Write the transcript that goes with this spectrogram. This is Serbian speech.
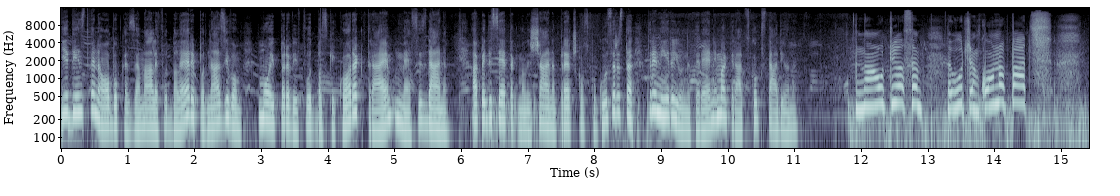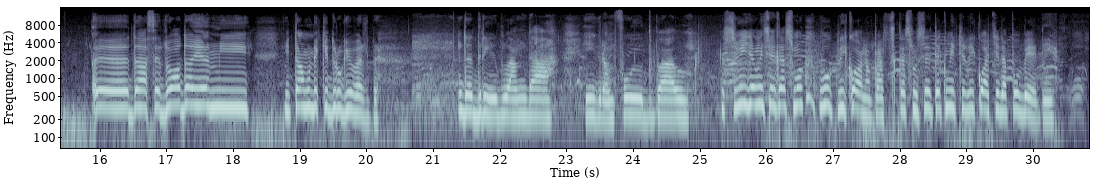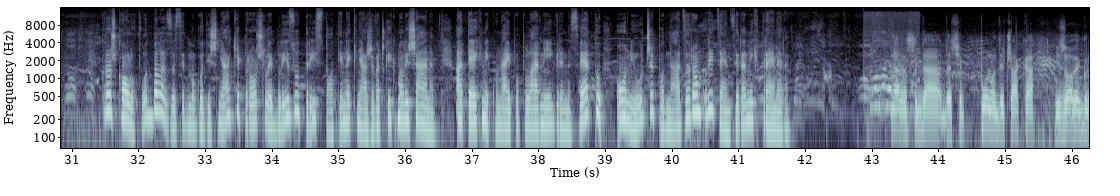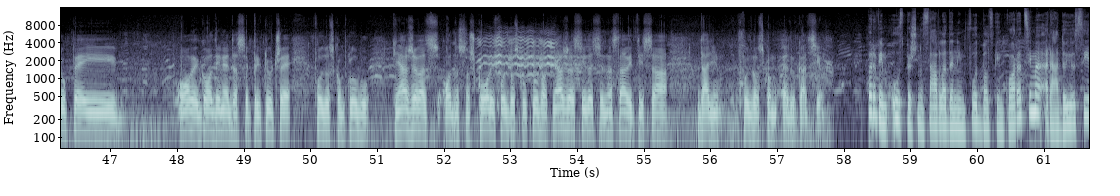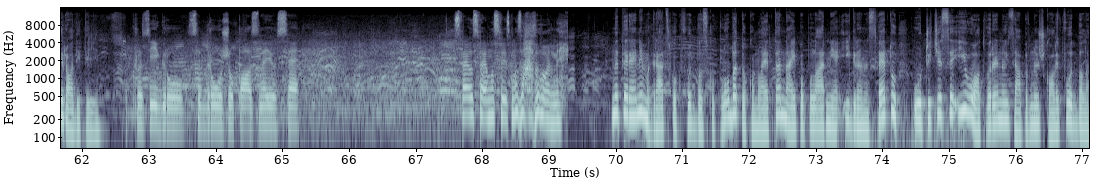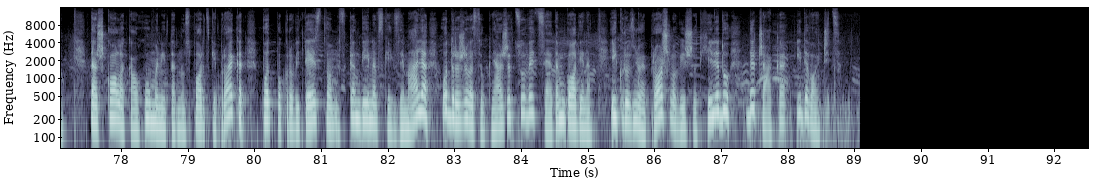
Jedinstvena obuka za male futbalere pod nazivom Moj prvi futbalski korak traje mesec dana, a 50 mališana predškolskog uzrasta treniraju na terenima gradskog stadiona. Naučio sam da vučem konopac, e, da se dodajem i, i tamo neke druge vežbe. Da driblam, da igram futbal. Sviđa mi se kad smo vukli konopac, kad smo se takmičili ko će da pobedi. Kroz školu futbala za sedmogodišnjake prošlo je blizu 300 knjaževačkih mališana, a tehniku najpopularnije igre na svetu oni uče pod nadzorom licenciranih trenera. Nadam se da, da će puno dečaka iz ove grupe i ove godine da se priključe futbolskom klubu Knjaževac, odnosno školi futbolskog kluba Knjaževac i da će nastaviti sa daljim futbolskom edukacijom. Prvim uspešno savladanim futbalskim koracima raduju se i roditelji. Kroz igru se družu, poznaju se. Sve u svemu svi smo zadovoljni. Na terenima gradskog futbalskog kluba tokom leta najpopularnija igra na svetu učit će se i u otvorenoj zabavnoj školi futbala. Ta škola kao humanitarno-sportski projekat pod pokroviteljstvom skandinavskih zemalja održava se u Knjaževcu već sedam godina i kroz nju je prošlo više od hiljadu dečaka i devojčica.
